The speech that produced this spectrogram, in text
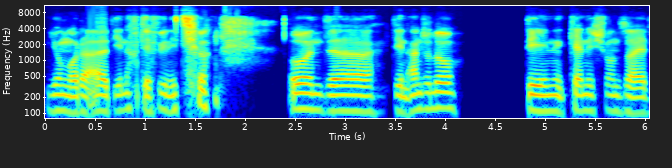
jung oder alt, je nach Definition. Und äh, den Angelo, den kenne ich schon seit,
